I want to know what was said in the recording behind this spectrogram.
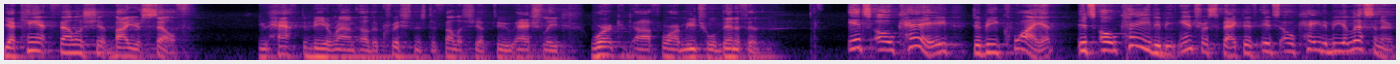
you can't fellowship by yourself. You have to be around other Christians to fellowship, to actually work uh, for our mutual benefit. It's okay to be quiet. It's okay to be introspective. It's okay to be a listener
